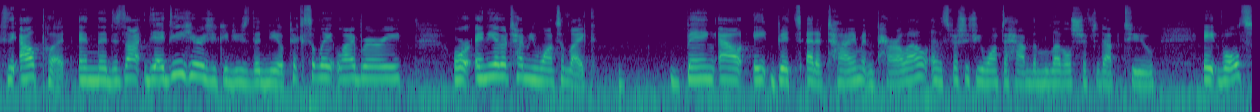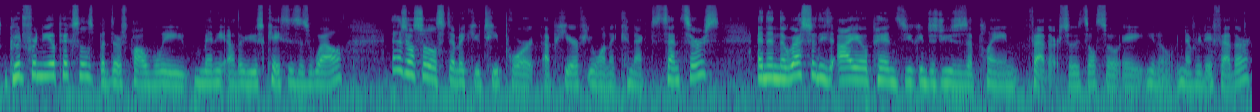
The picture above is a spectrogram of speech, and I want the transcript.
to the output. And the design, the idea here is you could use the NeoPXL8 library, or any other time you want to like bang out eight bits at a time in parallel, and especially if you want to have them level shifted up to eight volts. Good for NeoPixels, but there's probably many other use cases as well. And there's also a little STEMMA QT port up here if you want to connect sensors. And then the rest of these I/O pins you can just use as a plain feather. So it's also a you know an everyday feather.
